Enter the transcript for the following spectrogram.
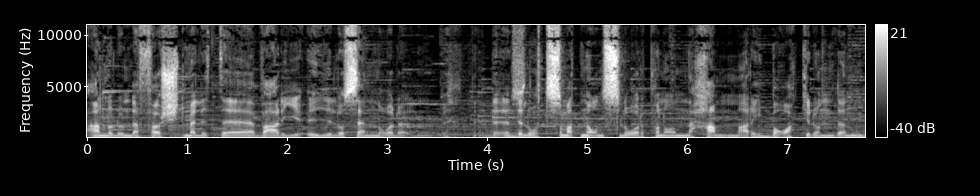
annorlunda först med lite vargyl och sen några... Det, det låter som att någon slår på någon hammare i bakgrunden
